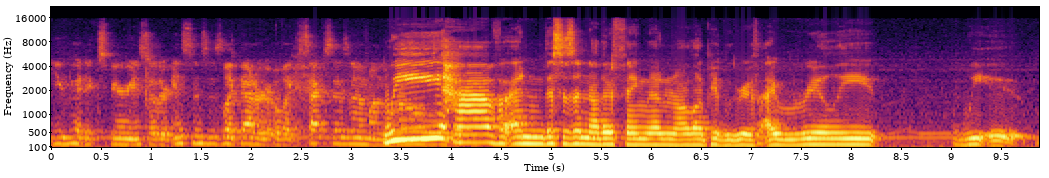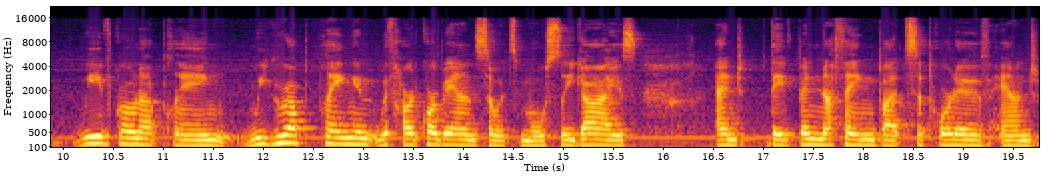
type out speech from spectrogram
you had experienced other instances like that, or, or like sexism on the We road. have, and this is another thing that not a lot of people agree with. I really, we, we've grown up playing. We grew up playing in, with hardcore bands, so it's mostly guys, and they've been nothing but supportive and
